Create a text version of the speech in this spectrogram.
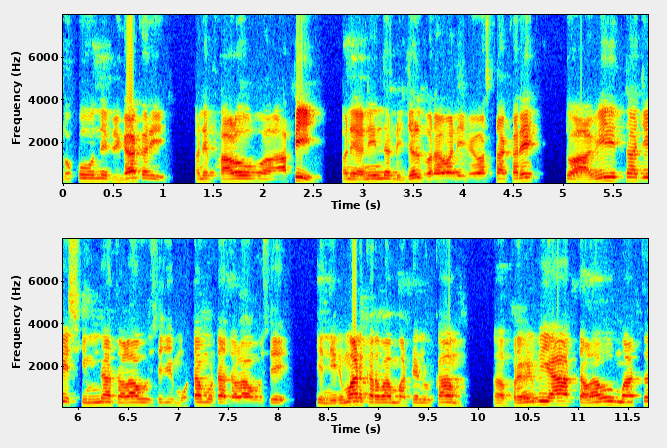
લોકોને ભેગા કરી અને ફાળો આપી અને એની અંદર ડીઝલ ભરાવાની વ્યવસ્થા કરે. તો આવી રીતના જે સીમના તળાવો છે, જે મોટા મોટા તળાવો છે, એ નિર્માણ કરવા માટેનું કામ પ્રવીણભાઈ, આ તળાવો માત્ર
